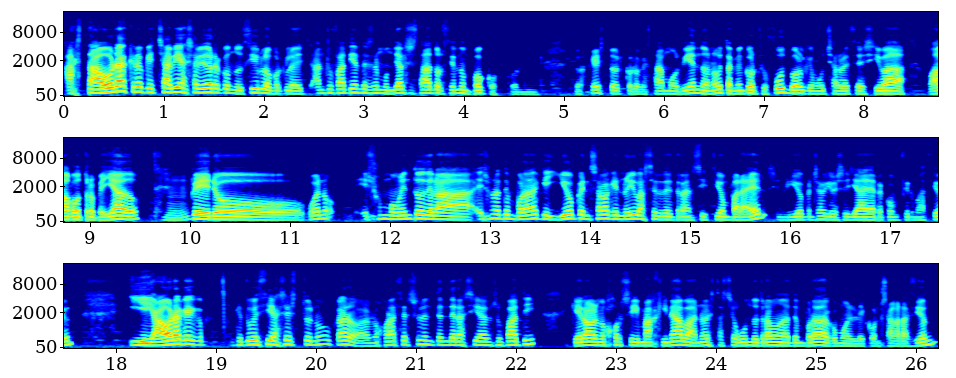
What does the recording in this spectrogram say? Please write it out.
hasta ahora creo que Xavi ha sabido reconducirlo, porque lo de Ansu Fati antes del Mundial se estaba torciendo un poco con los gestos, con lo que estábamos viendo, ¿no? También con su fútbol, que muchas veces iba algo atropellado. Pero bueno, es un momento de la. Es una temporada que yo pensaba que no iba a ser de transición para él, sino yo pensaba que iba a ser ya de reconfirmación. Y ahora que, que tú decías esto, ¿no? Claro, a lo mejor hacérselo entender así a Ansu Fati, que él a lo mejor se imaginaba, ¿no? Este segundo tramo de la temporada como el de consagración.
